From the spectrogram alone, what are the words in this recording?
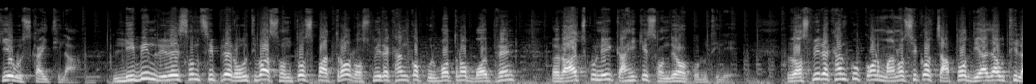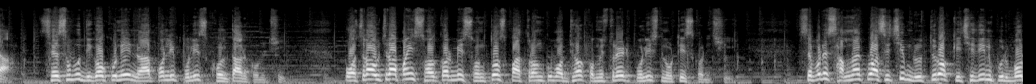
কিয়ে উস্কাই লিভ ইন রিলেসনশিপে রহুথিবা সন্তোষ পাত্র রশ্মিরেখাঙ্ক পূর্বতন বয়ফ্রেন্ড রাজকু নেই কাহিকি সন্দেহ করুলে রশ্মিরেখাঙ্কু কোণ মানসিক চাপ দিয়া যাওয়া সেসবু দিগকু নেই নয়াপল্লী পুলিশ খোলতাড় করুছি পচরাউচরা পাই সহকর্মী সন্তোষ পাত্রঙ্কু মধ্য কমিশনারেট পুলিশ নোটিস করেছি সেপটে সামনাকু আসিছি মৃত্যুর কিছুদিন পূর্বর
